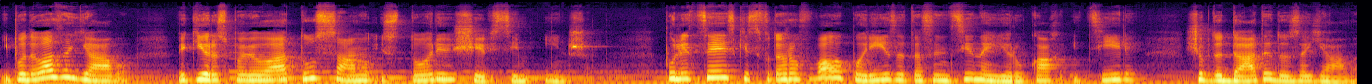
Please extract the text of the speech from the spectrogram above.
і подала заяву, в якій розповіла ту саму історію, що й всім іншим. Поліцейські сфотографували порізи та синці на її руках і тілі, щоб додати до заяви.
